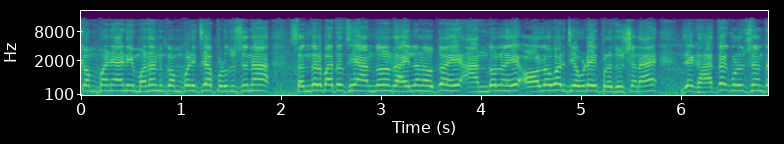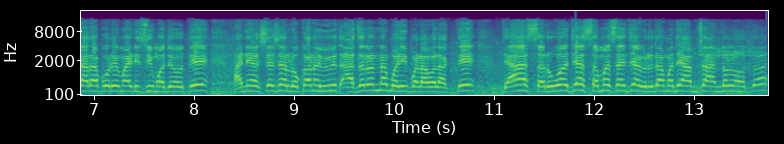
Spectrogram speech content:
कंपनी आणि मनन कंपनीच्या प्रदूषणा संदर्भातच हे आंदोलन राहिलं नव्हतं. हे आंदोलन हे ऑल ओव्हर जेवढंही प्रदूषण आहे जे घातक प्रदूषण तारापूर एम आय डी सीमध्ये होते आणि अक्षरशः लोकांना विविध आजारांना बळी पडावं लागते. त्या सर्व ज्या समस्यांच्या विरोधामध्ये आमचं आंदोलन होतं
